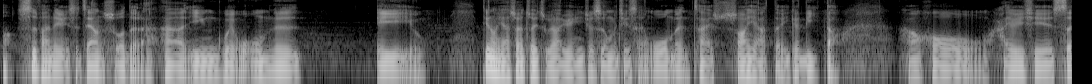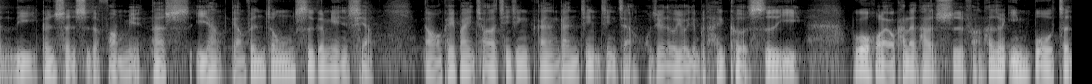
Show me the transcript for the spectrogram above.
哦，示范人员是这样说的啦。他因为我我们的哎呦。电动牙刷最主要原因就是我们节省我们在刷牙的一个力道，然后还有一些省力跟省时的方面。那是一样，两分钟四个面相，然后可以把你敲得清清干干净净这样。我觉得有一点不太可思议。不过后来我看了他的示范，他是用音波震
